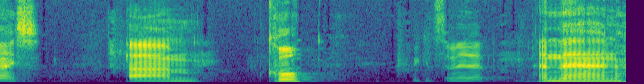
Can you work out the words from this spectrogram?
Nice. Um, cool. We can submit it. And then,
